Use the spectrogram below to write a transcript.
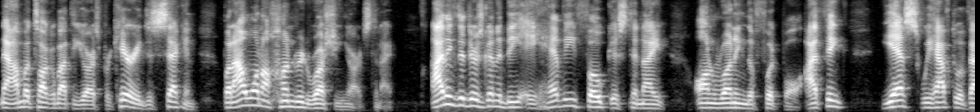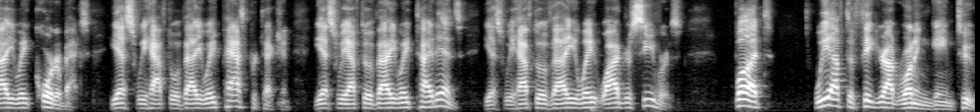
Now, I'm going to talk about the yards per carry in just a second, but I want 100 rushing yards tonight. I think that there's going to be a heavy focus tonight on running the football. I think, yes, we have to evaluate quarterbacks. Yes, we have to evaluate pass protection. Yes, we have to evaluate tight ends. Yes, we have to evaluate wide receivers. But we have to figure out running game too.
